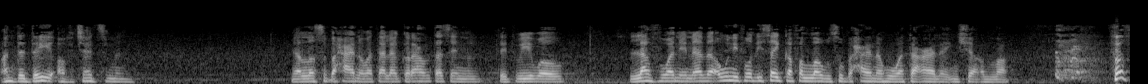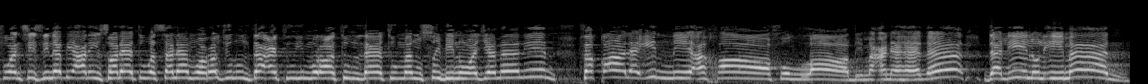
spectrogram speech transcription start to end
on the day of judgment. May Allah subhanahu wa ta'ala grant us and that we will love one another only for the sake of Allah subhanahu wa ta'ala, inshaAllah. فصوا سيد النبي عليه الصلاة والسلام ورجل دعت امرأة ذات منصب وجمال فقال إني أخاف الله. بمعنى هذا دليل الإيمان.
